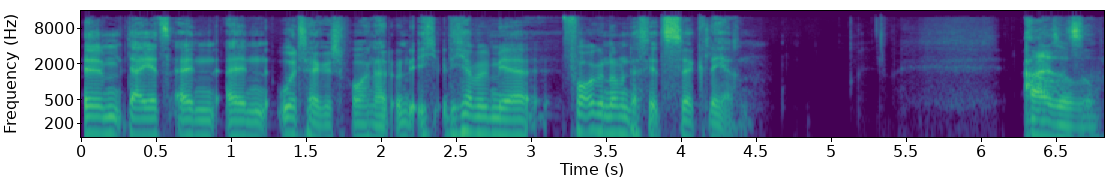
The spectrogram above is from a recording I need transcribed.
ähm, da jetzt ein, ein Urteil gesprochen hat. Und ich, ich habe mir vorgenommen, das jetzt zu erklären. Also, also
